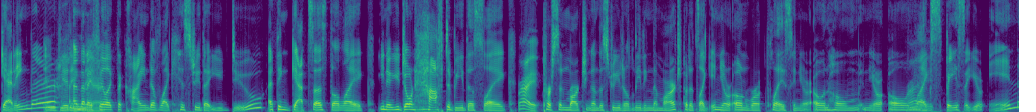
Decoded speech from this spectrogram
getting there? getting and then I feel like the kind of like history that you do, I think gets us the like, you know, you don't have to be this like Right. person marching on the street or leading the march, but it's like in your own workplace, in your own home, in your own like space that you're in.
